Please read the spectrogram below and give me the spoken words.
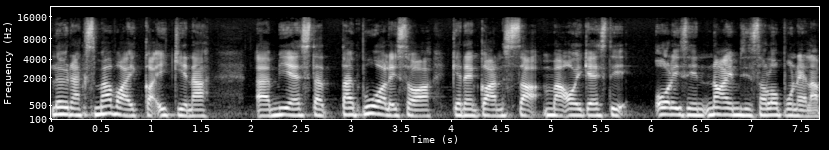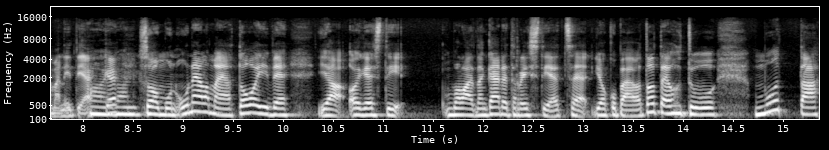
löydänkö mä vaikka ikinä miestä tai puolisoa, kenen kanssa mä oikeasti olisin naimisissa lopun elämäni, tiedätkö? Aivan. Se on mun unelma ja toive ja oikeasti mä laitan kädet ristiin, että se joku päivä toteutuu. Mutta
